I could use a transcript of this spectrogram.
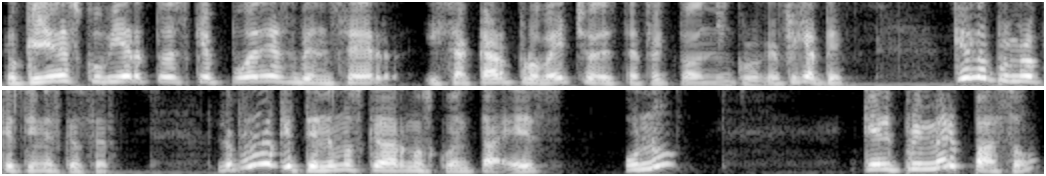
Lo que yo he descubierto es que puedes vencer y sacar provecho de este efecto de Dunning-Kruger. Fíjate, ¿qué es lo primero que tienes que hacer? Lo primero que tenemos que darnos cuenta es, uno, que el primer paso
